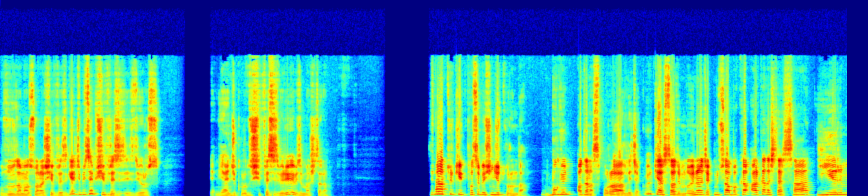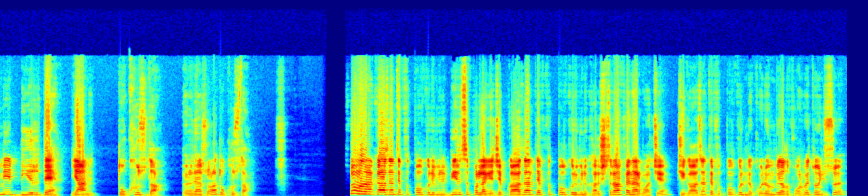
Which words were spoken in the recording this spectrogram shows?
Uzun zaman sonra şifresiz. Gerçi biz hep şifresiz izliyoruz. Yani yancı kurulu şifresiz veriyor ya bizim maçlara. Ziraat Türkiye Kupası 5. turunda. Bugün Adana Spor'u ağırlayacak. Ülker Stadyumunda oynanacak müsabaka arkadaşlar saat 21'de yani 9'da. Öğleden sonra 9'da. Son olarak Gaziantep Futbol Kulübü'nü 1-0'la geçip Gaziantep Futbol Kulübü'nü karıştıran Fenerbahçe ki Gaziantep Futbol Kulübü'nde Kolombiyalı forvet oyuncusu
